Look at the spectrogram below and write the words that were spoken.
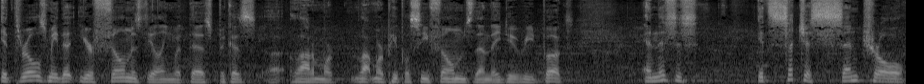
it thrills me that your film is dealing with this because uh, a lot of more a lot more people see films than they do read books, and this is it's such a central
